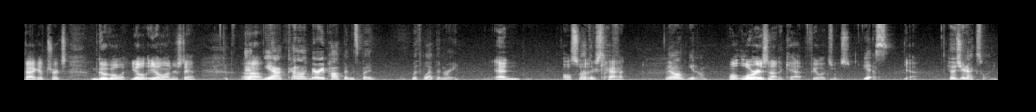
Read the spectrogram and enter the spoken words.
bag of tricks. Google it. You'll you'll understand. It- Um, yeah, kind of like Mary Poppins but with weaponry. And also Other a stuff. cat. No, you know. Well, Laurie's not a cat. Felix was. Yes. Yeah. Who's your next one?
